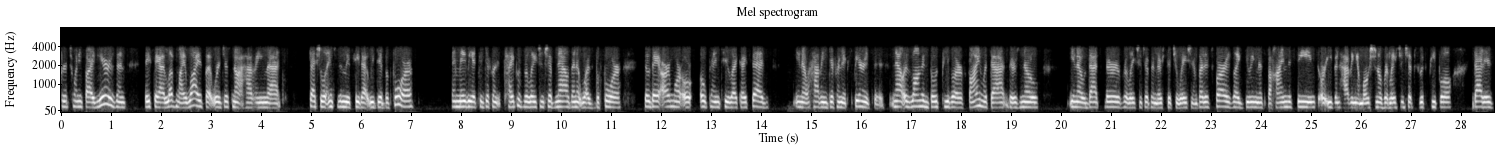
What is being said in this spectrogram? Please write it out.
for twenty-five years, and they say, "I love my wife," but we're just not having that sexual intimacy that we did before. And maybe it's a different type of relationship now than it was before. So they are more o- open to, like I said, you know, having different experiences. Now, as long as both people are fine with that, there's no, you know, that's their relationship and their situation. But as far as like doing this behind the scenes or even having emotional relationships with people, that is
